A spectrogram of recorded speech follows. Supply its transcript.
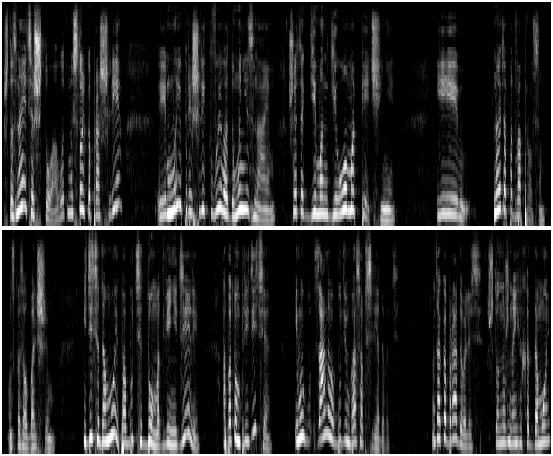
что знаете что, вот мы столько прошли, и мы пришли к выводу, мы не знаем, что это гемангиома печени. И, но это под вопросом, он сказал большим. Идите домой, побудьте дома две недели, а потом придите, и мы заново будем вас обследовать. Мы так обрадовались, что нужно ехать домой.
